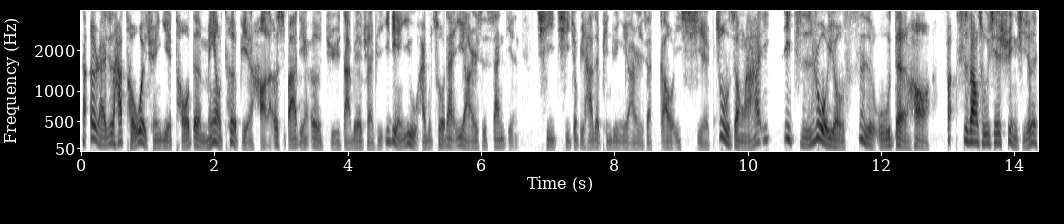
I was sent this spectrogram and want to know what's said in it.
那二来就是他投位权也投的没有特别好了，二十八点二局 WHIP 一点一五还不错，但 ERA 是三点七七，就比他的平均 ERA 再高一些。祝总啊，他一一直若有似无的哈。放释放出一些讯息，就是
